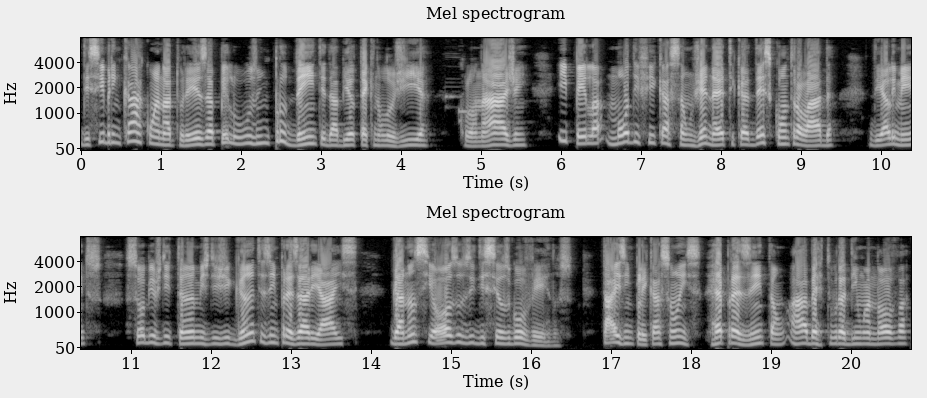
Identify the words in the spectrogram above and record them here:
de se brincar com a natureza pelo uso imprudente da biotecnologia, clonagem e pela modificação genética descontrolada de alimentos sob os ditames de gigantes empresariais gananciosos e de seus governos. Tais implicações representam a abertura de uma nova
